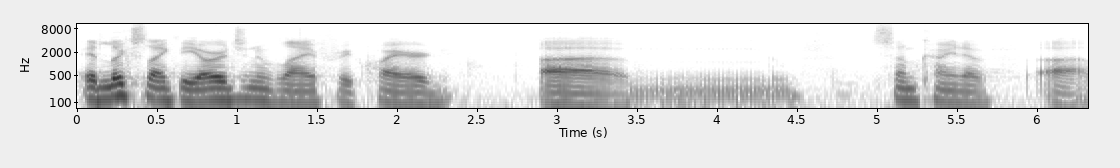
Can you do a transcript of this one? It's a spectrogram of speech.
It looks like the origin of life required um, some kind of uh,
